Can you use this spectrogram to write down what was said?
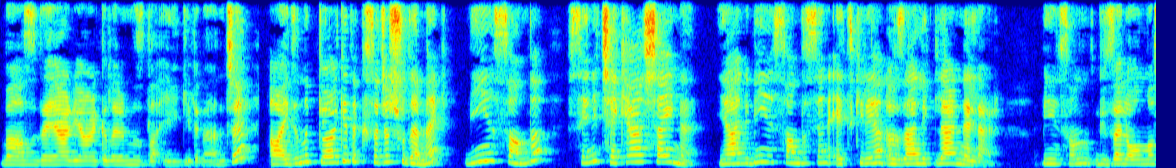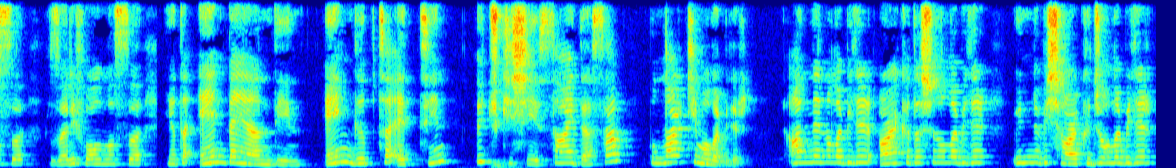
bazı değer yargılarımızla ilgili bence. Aydınlık gölge de kısaca şu demek. Bir insanda seni çeken şey ne? Yani bir insanda seni etkileyen özellikler neler? Bir insanın güzel olması, zarif olması ya da en beğendiğin, en gıpta ettiğin 3 kişiyi say desem bunlar kim olabilir? Annen olabilir, arkadaşın olabilir, ünlü bir şarkıcı olabilir,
